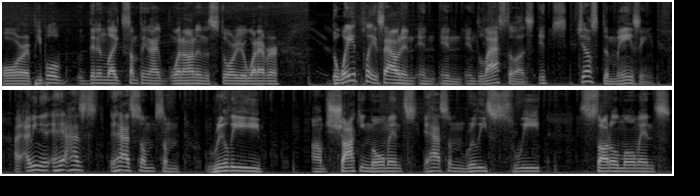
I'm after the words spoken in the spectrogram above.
or people didn't like something that went on in the story or whatever. The way it plays out in in, in, in The Last of Us, it's just amazing. I, I mean, it, it, has it has some some really um, shocking moments. It has some really sweet, subtle moments.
